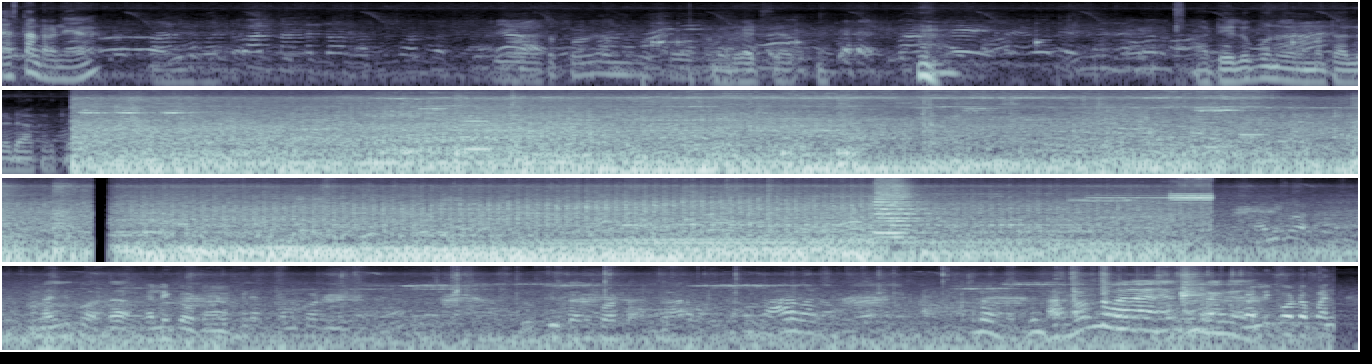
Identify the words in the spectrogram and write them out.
వేస్తాను రా నేను అటు వెళ్ళిపోను అనమాట అల్లుడు అక్కడికి. ಎಲ್ಲಿಕೋಟ ಎಲ್ಲಿಕೋಟ ಪಂಚ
